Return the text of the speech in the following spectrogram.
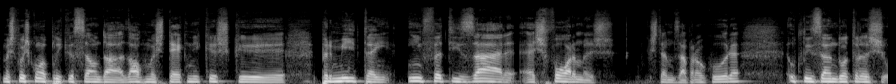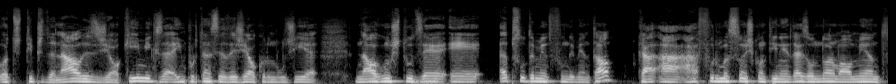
mas depois com a aplicação de, de algumas técnicas que permitem enfatizar as formas estamos à procura, utilizando outras, outros tipos de análise geoquímicos. A importância da geocronologia, em alguns estudos, é, é absolutamente fundamental há, há, formações continentais onde normalmente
